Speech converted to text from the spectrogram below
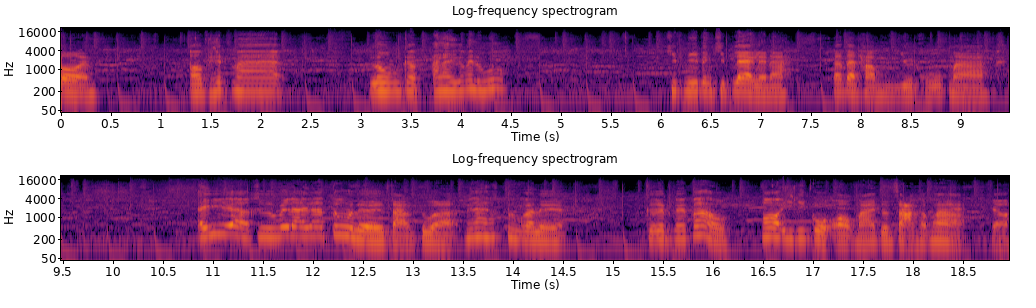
ก่อน เอาเพชรมา ลงกับอะไรก็ไม่รู้ คลิปนี้เป็นคลิปแรกเลยนะ ตั้งแต่ทำ YouTube มา ไอ้เหี้ยคือไม่ได้หน้าตู้เลยสามตัว ไม่ได้สักตัวเลย เกินไปเปล่า พ่ออีกิโกะออกมาจนสามทับห้าเดี๋ยว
